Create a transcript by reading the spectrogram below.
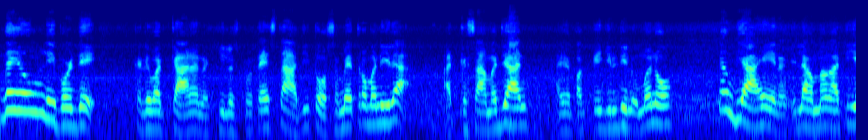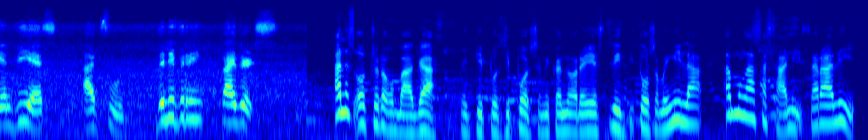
Ngayong Labor Day, kaliwat kanan ng kilos protesta dito sa Metro Manila. At kasama dyan ay ang pagtigil din umano ng biyahe ng ilang mga TNVS at food delivery riders. Alas 8 ng umaga, nagtipon-sipon sa Nicanor Reyes Street dito sa Maynila ang mga kasali sa rally.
